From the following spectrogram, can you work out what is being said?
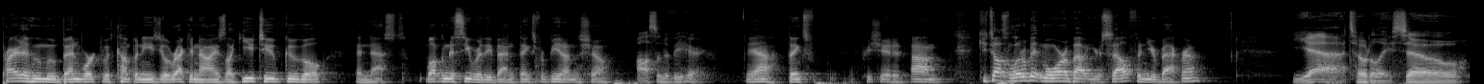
Prior to Humu, Ben worked with companies you'll recognize like YouTube, Google, and Nest. Welcome to Seaworthy, Ben. Thanks for being on the show. Awesome to be here. Yeah, thanks. Appreciate it. Um, can you tell us a little bit more about yourself and your background? Yeah, totally. So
